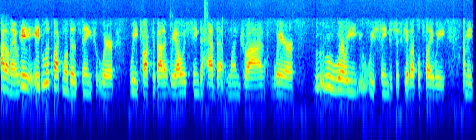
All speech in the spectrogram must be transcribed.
I don't know. It, it looked like one of those things where we talked about it. We always seem to have that one drive where where we we seem to just give up a play. We, I mean,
